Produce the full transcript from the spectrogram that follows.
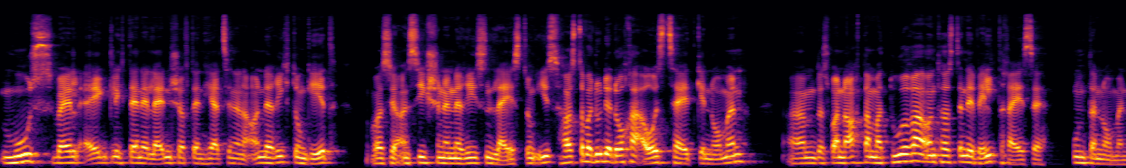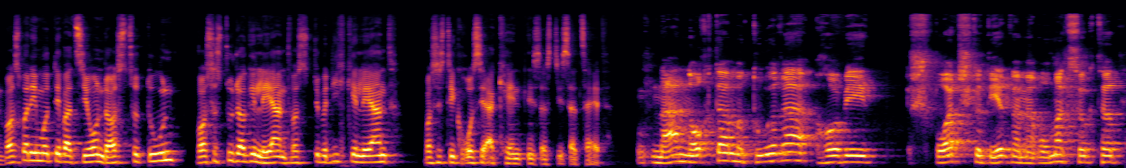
muss, weil eigentlich deine Leidenschaft, dein Herz in eine andere Richtung geht, was ja an sich schon eine Riesenleistung ist, hast aber du dir doch eine Auszeit genommen. Ähm, das war nach der Matura und hast eine Weltreise unternommen? Was war die Motivation, das zu tun? Was hast du da gelernt? Was hast du über dich gelernt? Was ist die große Erkenntnis aus dieser Zeit? Na, nach der Matura habe ich Sport studiert, weil meine Oma gesagt hat,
